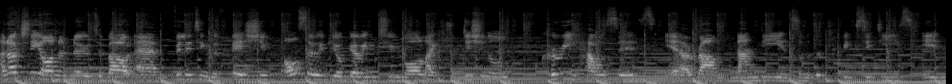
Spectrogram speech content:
and actually on a note about um, filleting the fish, if, also if you're going to more like traditional curry houses uh, around Nandi and some of the big cities in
